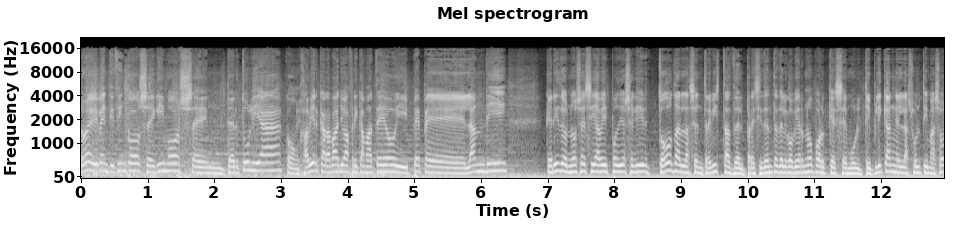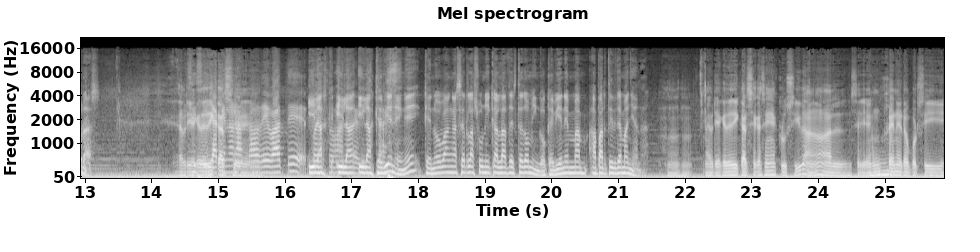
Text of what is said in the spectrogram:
9 y 25 seguimos en tertulia con Javier Caraballo, África Mateo y Pepe Landi. Queridos, no sé si habéis podido seguir todas las entrevistas del presidente del gobierno porque se multiplican en las últimas horas. Habría Sí, que sí, ya que dedicarse... no le han dado debate. Y pues las, y, la- y las que vienen, ¿eh? que no van a ser las únicas las de este domingo, que vienen más a partir de mañana. Habría que dedicarse casi en exclusiva, ¿no? Al- sería un género por sí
